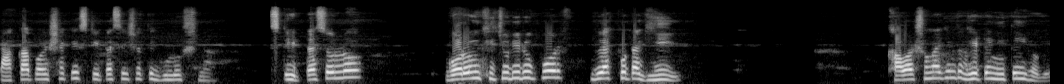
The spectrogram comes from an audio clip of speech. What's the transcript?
টাকা পয়সাকে স্টেটাসের সাথে গুলোস না। স্টেটাস হলো গরম খিচুড়ির উপর দু এক ফোঁটা ঘি। খাওয়ার সময় কিন্তু ঘেটে নিতেই হবে।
